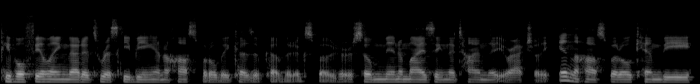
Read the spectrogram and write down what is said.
people feeling that it's risky being in a hospital because of covid exposure. So minimizing the time that you're actually in the hospital can be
